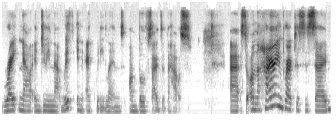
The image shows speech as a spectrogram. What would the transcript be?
right now and doing that with an equity lens on both sides of the house. Uh, so on the hiring practices side,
